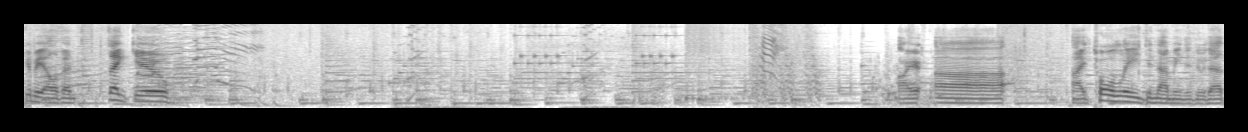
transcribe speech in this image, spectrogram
Give me elephant. Thank you. I uh I totally did not mean to do that.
